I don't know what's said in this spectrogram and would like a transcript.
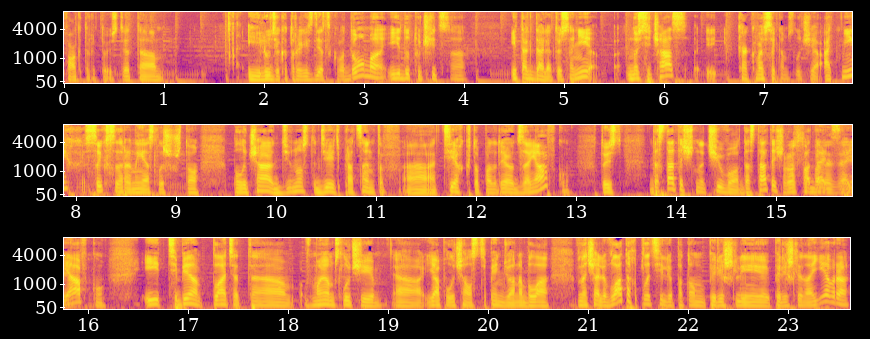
факторы. То есть это и люди, которые из детского дома и идут учиться и так далее. То есть они, но сейчас, как во всяком случае от них, с их стороны я слышу, что получают 99% а, тех, кто подает заявку. То есть достаточно чего? Достаточно Просто подать подать заявку. заявку, и тебе платят, а, в моем случае, а, я получал стипендию, она была, вначале в латах платили, потом перешли, перешли на евро,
